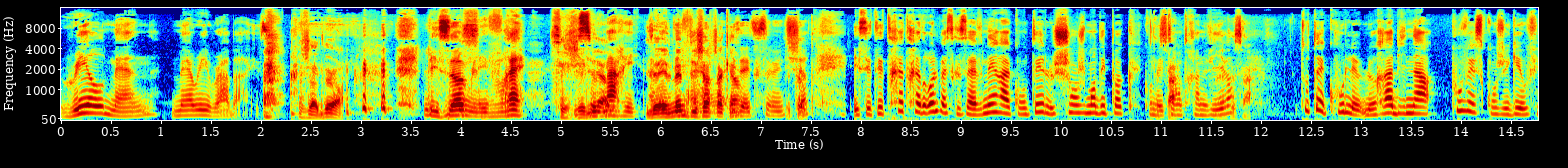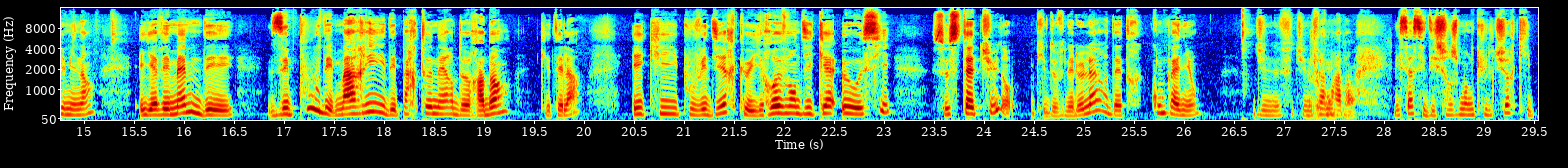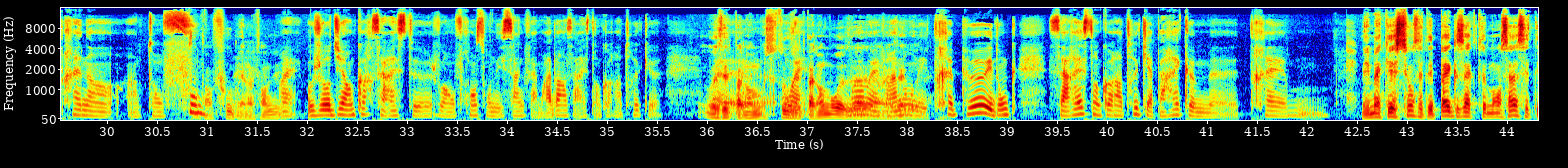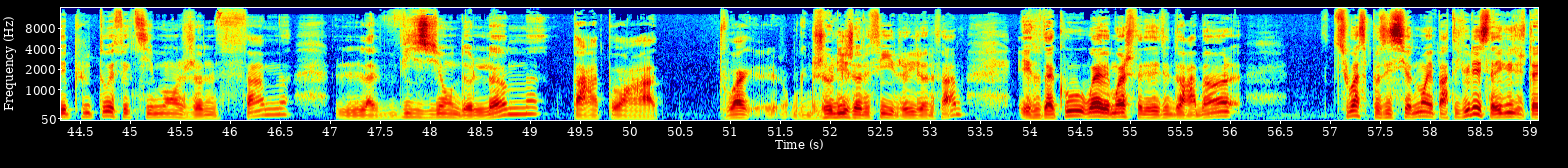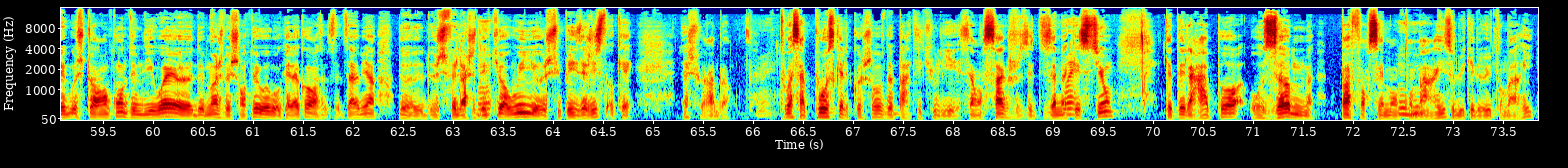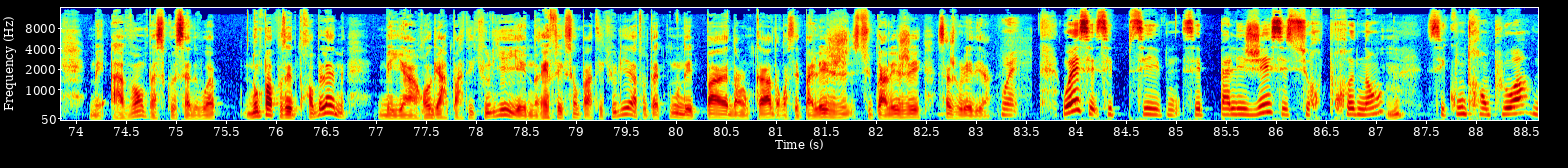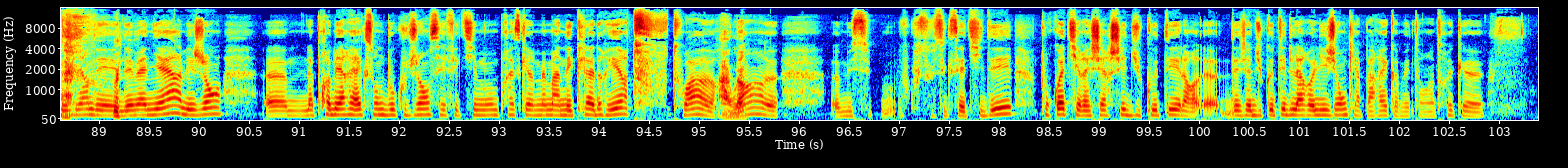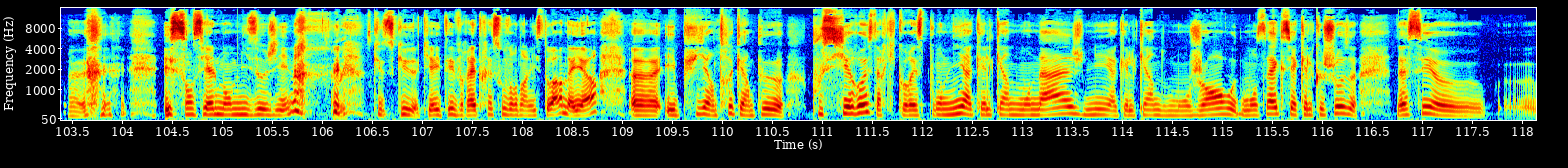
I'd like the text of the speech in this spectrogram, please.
Real men marry rabbis. J'adore. les hommes, les vrais, C'est se marient. Ils avaient le même t-shirt chacun. Ils avaient tous le même t-shirt. Et c'était très très drôle parce que ça venait raconter le changement d'époque qu'on était en train de vivre. Tout à coup, le, le rabbinat pouvait se conjuguer au féminin et il y avait même des époux, des maris, des partenaires de rabbins qui étaient là et qui pouvaient dire qu'ils revendiquaient eux aussi ce statut qui devenait le leur d'être compagnon d'une femme rabbin. Mais ça, c'est des changements de culture qui prennent un, temps fou. Un temps fou, bien entendu. Aujourd'hui encore, ça reste, je vois en France, on est cinq femmes rabbins, ça reste encore un truc. Euh, vous n'êtes pas, surtout, vous pas nombreuses. Oui, ouais, vraiment, on est très peu. Et donc, ça reste encore un truc qui apparaît comme euh, très. Mais ma question, c'était pas exactement ça, c'était plutôt effectivement jeune femme, la vision de l'homme par rapport à toi, une jolie jeune fille, une jolie jeune femme. Et tout à coup, ouais, mais moi je fais des études de rabbin, tu vois, ce positionnement est particulier. C'est-à-dire que je te rencontre, tu me dis, ouais, euh, demain je vais chanter, ouais, ok, d'accord, ça, va bien. De, je fais de l'architecture, mm. oui, euh, je suis paysagiste, ok. Là, je suis rabbin. Toi, ça pose quelque chose de particulier. C'est en ça que je disais ma question, quel était le rapport aux hommes pas forcément ton mhm. mari, celui qui est devenu ton mari, mais avant, parce que ça doit non pas poser de problème, mais il y a un regard particulier, il y a une réflexion particulière. Tout à coup, on n'est pas dans le cadre, c'est pas léger, super léger. Ça, je voulais dire. Ouais, ouais, c'est pas léger, c'est surprenant, mmh. c'est contre-emploi de bien des, manières. Les gens. Euh, la première réaction de beaucoup de gens, c'est effectivement presque même un éclat de rire. toi, euh, ah rabbin, euh, euh, mais c'est que cette idée? Pourquoi irais chercher du côté, alors déjà du côté de la religion qui apparaît comme étant un truc euh, essentiellement misogyne, ce, qui, a été vrai très souvent dans l'histoire d'ailleurs, et puis un truc un peu poussiéreux, c'est-à-dire qui correspond ni à quelqu'un de mon âge, ni à quelqu'un de mon genre ou de mon sexe, il y a quelque chose d'assez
